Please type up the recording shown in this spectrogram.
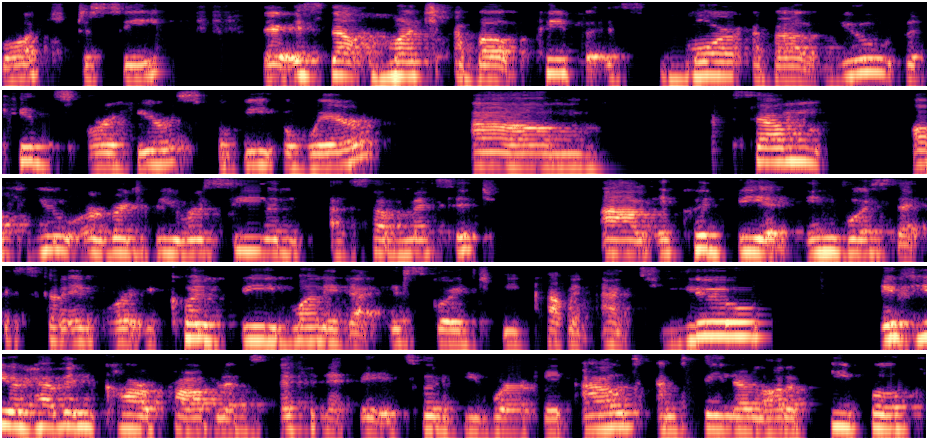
watch to see. There is not much about people. It's more about you. The kids are here, so be aware. Um, some of you are going to be receiving uh, some message um, it could be an invoice that is coming, or it could be money that is going to be coming at you. If you're having car problems, definitely it's going to be working out. I'm seeing a lot of people,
